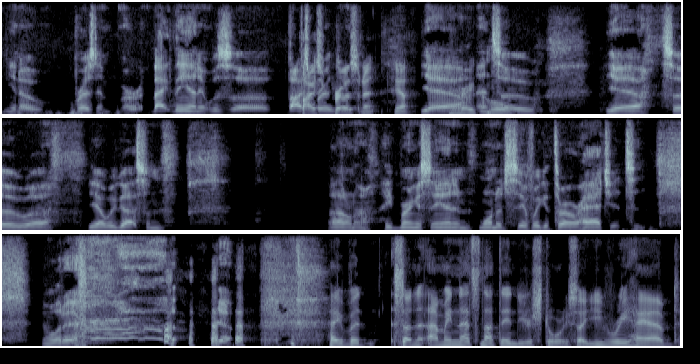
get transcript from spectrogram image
you know, President or back then it was uh, Vice, Vice President. President. Yeah, yeah, cool. and so yeah, so uh, yeah, we've got some. I don't know. He'd bring us in and wanted to see if we could throw our hatchets and, and whatever. yeah. Hey, but so I mean that's not the end of your story. So you've rehabbed,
